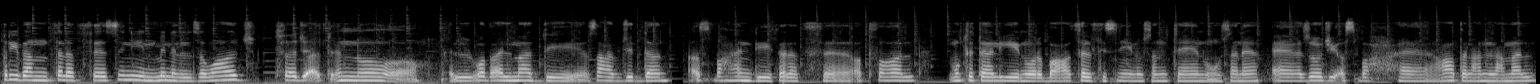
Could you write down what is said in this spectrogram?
تقريبا ثلاث سنين من الزواج تفاجأت إنه الوضع المادي صعب جدا. أصبح عندي ثلاث أطفال متتاليين ورا بعض ثلاث سنين وسنتين وسنة. زوجي أصبح عاطل عن العمل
